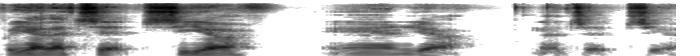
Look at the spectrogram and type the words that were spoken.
But yeah, that's it. See ya. And yeah, that's it. See ya.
